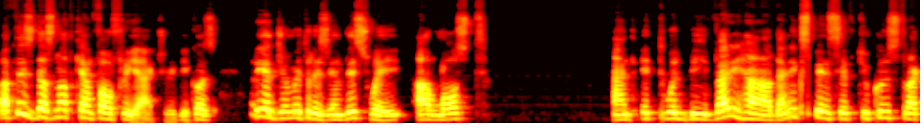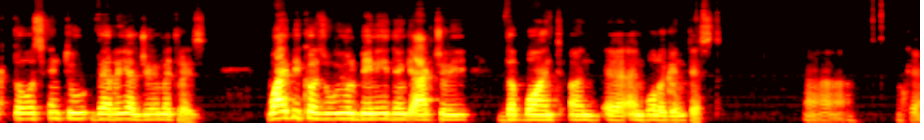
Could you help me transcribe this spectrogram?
But this does not come for free actually, because real geometries in this way are lost and it will be very hard and expensive to construct those into the real geometries. Why? Because we will be needing actually the point and, uh, and test. Uh, okay.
